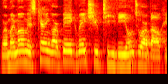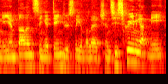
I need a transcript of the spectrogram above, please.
where my mum is carrying our big RayTube TV onto our balcony and balancing it dangerously on the ledge. And she's screaming at me,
